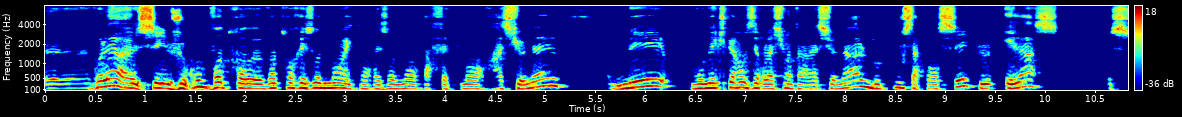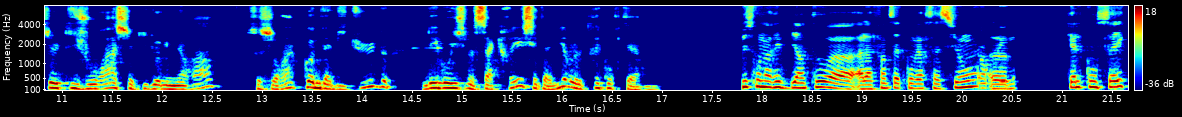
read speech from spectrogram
euh, voilà, c'est, je comprends votre, votre raisonnement est un raisonnement parfaitement rationnel, mais mon expérience des relations internationales me pousse à penser que, hélas, ce qui jouera, ce qui dominera, ce sera, comme d'habitude, l'égoïsme sacré, c'est-à-dire le très court terme. Puisqu'on arrive bientôt à, la fin de cette conversation, euh, quels conseils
